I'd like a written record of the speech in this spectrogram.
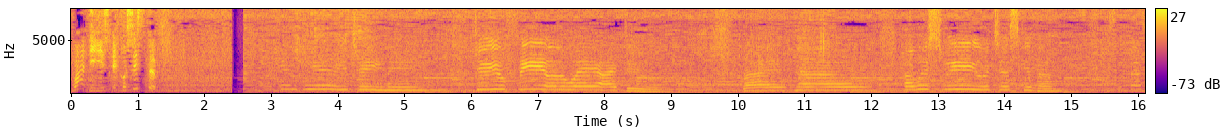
What is ecosystem? Just give up. 'Cause the best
